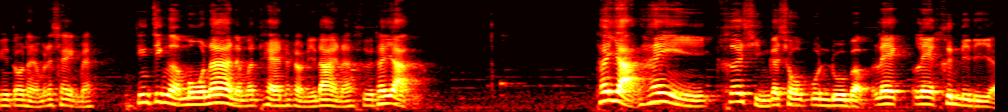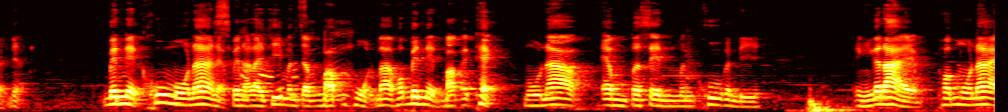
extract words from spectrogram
มีตัวไหนไม่ได้ใช้อีกไหมจริงๆอะโมนาเนี่ยมันแทนแถวๆนี้ได้นะ คือถ้าอยาก ถ้าอยากให้เครื่อฉิงกับโชกุนดูแบบเลขเลขขึ้นดีๆอะเนี่ยเบนเน็ตคู่โมนาเนี่ยเป็นอะไรที่มันจะบัฟโหดมาก เพราะเบนเน็ตบัฟแอคแท็กโมนาแอมเปอร์เซ็นต์มันคู่กันดี อย่างนี้ก็ได้ เพราะโมนาไอ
